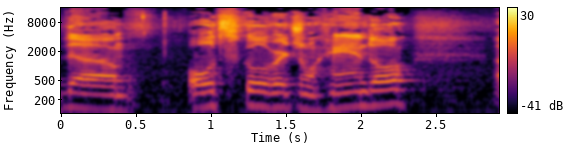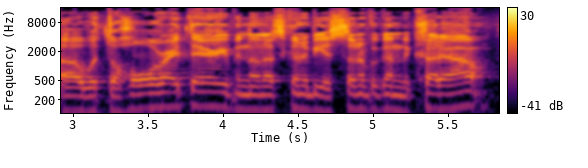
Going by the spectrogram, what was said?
the old school original handle uh, with the hole right there, even though that's going to be a son of a gun to cut out?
